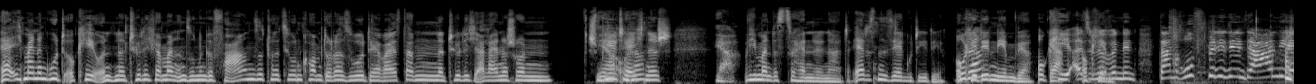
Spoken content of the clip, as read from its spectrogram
Ja, ich meine, gut, okay. Und natürlich, wenn man in so eine Gefahrensituation kommt oder so, der weiß dann natürlich alleine schon Ja, spieltechnisch, Ja. wie man das zu handeln hat. Ja, das ist eine sehr gute Idee. Okay, Oder? den nehmen wir. Okay, ja, also okay. wir würden den. Dann ruft bitte den Daniel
